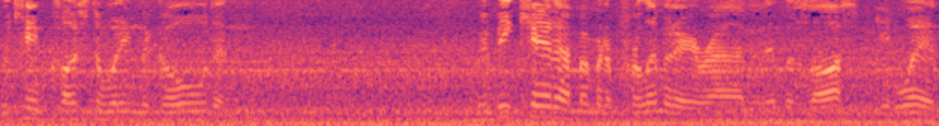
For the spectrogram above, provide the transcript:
we came close to winning the gold, and we beat Canada. I remember the preliminary round, and it was an awesome win.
